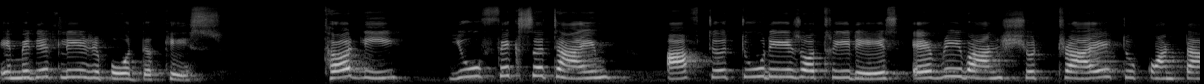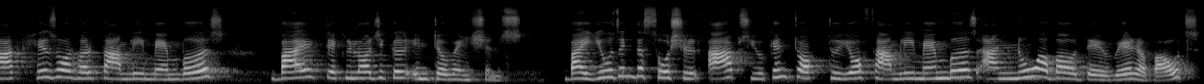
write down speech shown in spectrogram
immediately report the case. Thirdly, you fix a time after two days or three days, everyone should try to contact his or her family members by technological interventions. By using the social apps, you can talk to your family members and know about their whereabouts.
